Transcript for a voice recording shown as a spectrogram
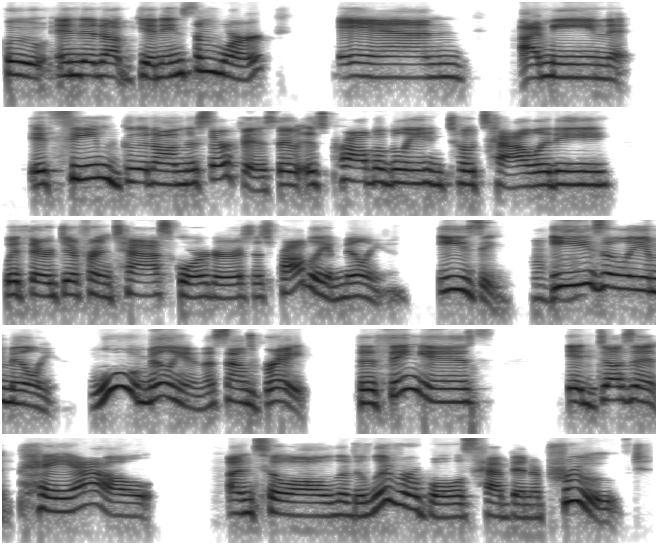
who ended up getting some work. And I mean, it seemed good on the surface. It was probably in totality with their different task orders, it's probably a million. Easy, Mhm. easily a million. Woo, a million. That sounds great. The thing is, it doesn't pay out until all the deliverables have been approved.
